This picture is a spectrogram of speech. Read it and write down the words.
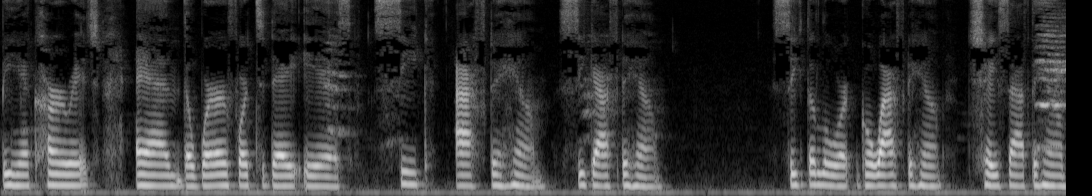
be encouraged. And the word for today is seek after him. Seek after him. Seek the Lord. Go after him. Chase after him.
